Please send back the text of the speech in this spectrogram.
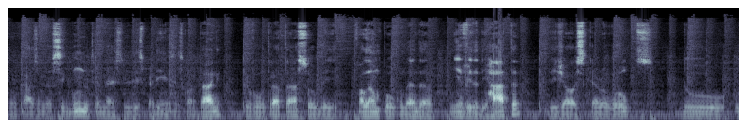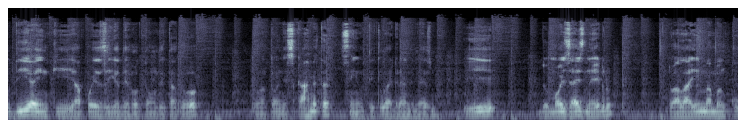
no caso meu segundo trimestre de experiências com a TAG, eu vou tratar sobre, falar um pouco né, da minha vida de rata, de Joyce Carol Oates, do O Dia em que a Poesia Derrotou um Ditador, do Antônio Scarmeta, sim, o título é grande mesmo, e do Moisés Negro, do Alain Mabancu.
